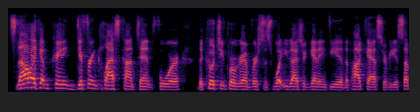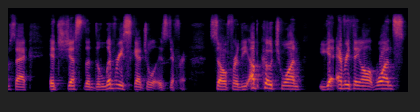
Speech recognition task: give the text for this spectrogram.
it's not like I'm creating different class content for the coaching program versus what you guys are getting via the podcast or via Substack. It's just the delivery schedule is different. So for the UpCoach one, you get everything all at once.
